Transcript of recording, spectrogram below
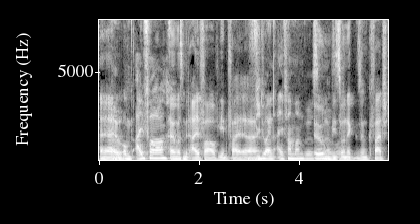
äh, ähm, um Alpha, irgendwas mit Alpha auf jeden Fall. Äh, wie du ein Alpha-Mann wirst. irgendwie so, eine, so ein Quatsch,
